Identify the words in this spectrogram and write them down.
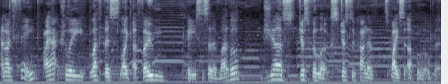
And I think I actually left this like a foam piece instead of leather, just just for looks, just to kind of spice it up a little bit.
